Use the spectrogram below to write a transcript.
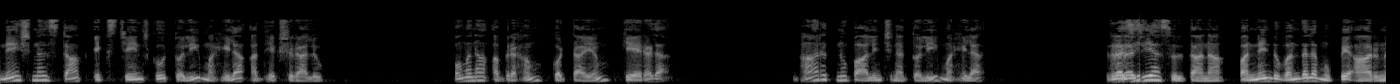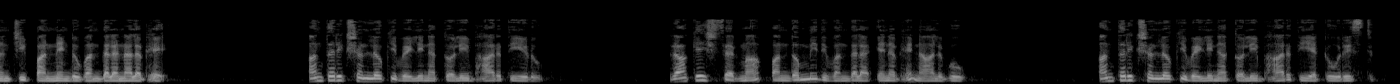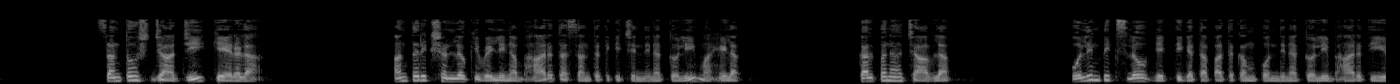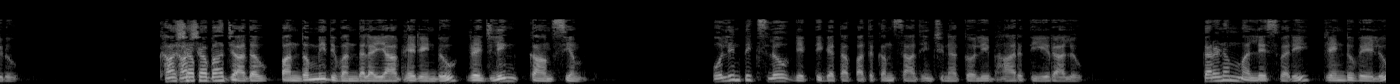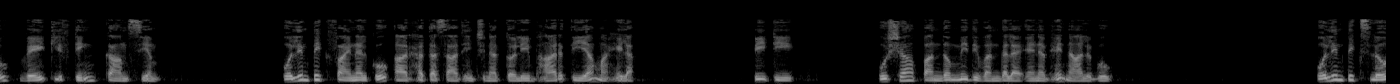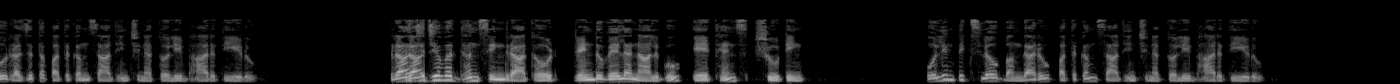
National stock ఎక్స్చేంజ్కు తొలి మహిళా అధ్యక్షురాలు. ఒమనా అబ్రహం కొట్టాయం కేరళ. భారత్ను పాలించిన తొలి మహిళ. రజియా సుల్తానా పన్నెండు వందల ముప్పై ఆరు నుంచి పన్నెండు వందల నలభై. అంతరిక్షంలోకి వెళ్ళిన తొలి భారతీయుడు. రాకేష్ శర్మ పంతొమ్మిది వందల ఎనభై నాలుగు. అంతరిక్షంలోకి వెళ్ళిన తొలి భారతీయ టూరిస్ట్. సంతోష్ జార్జీ కేరళ. అంతరిక్షంలోకి వెళ్ళిన భారత సంతతికి చెందిన తొలి మహిళ. కల్పనా చావ్లా. ఒలింపిక్స్లో వ్యక్తిగత పతకం పొందిన తొలి భారతీయుడు. ఖాషాబా జాదవ్ పంతొమ్మిది వందల యాభై రెండు రెజ్లింగ్ కాంస్యం. ఒలింపిక్స్లో వ్యక్తిగత పతకం సాధించిన తొలి భారతీయురాలు. కరణం మల్లేశ్వరి రెండు వేలు వెయిట్ లిఫ్టింగ్ కాంస్యం. ఒలింపిక్ ఫైనల్కు అర్హత సాధించిన తొలి భారతీయ మహిళ. పిటి ఉషా పంతొమ్మిది వందల ఎనభై నాలుగు. ఒలింపిక్స్లో రజత పతకం సాధించిన తొలి భారతీయుడు. రాజ్యవర్ధన్ సింగ్ రాథోడ్ రెండు వేల నాలుగు ఏథెన్స్ షూటింగ్. ఒలింపిక్స్లో బంగారు పతకం సాధించిన తొలి భారతీయుడు.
